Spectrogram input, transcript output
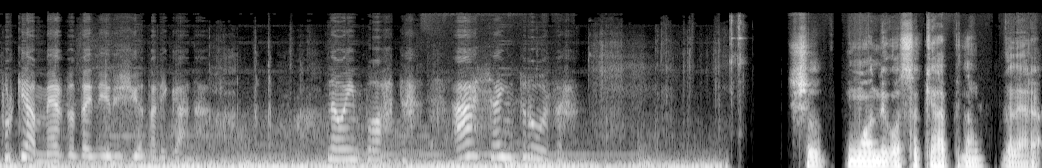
Por que a merda da energia tá ligada? Não importa. Acha a intrusa. Deixa eu arrumar um negócio aqui rapidão, galera.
